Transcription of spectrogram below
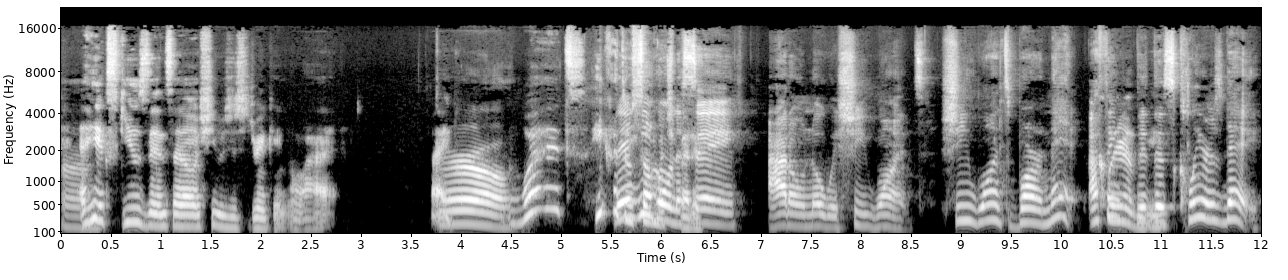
mm. and he excused it and said, "Oh, she was just drinking a lot." Like girl. what? He could Then do so he much to better. say, "I don't know what she wants. She wants Barnett." I think Clearly. that this clear as day.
